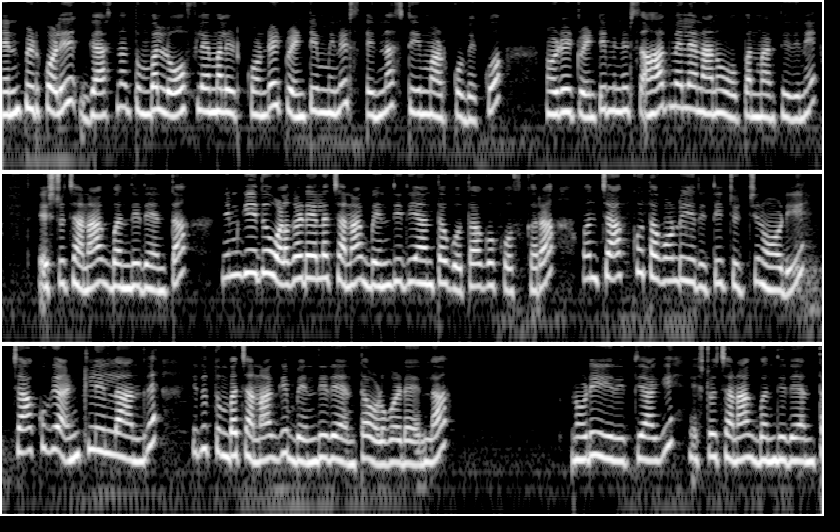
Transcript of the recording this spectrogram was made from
ನೆನ್ಪಿಟ್ಕೊಳ್ಳಿ, ಗ್ಯಾಸ್ನ ತುಂಬ ಲೋ ಫ್ಲೇಮಲ್ಲಿ ಇಟ್ಕೊಂಡೆ ಟ್ವೆಂಟಿ ಮಿನಿಟ್ಸ್ ಇದನ್ನ ಸ್ಟೀಮ್ ಮಾಡ್ಕೋಬೇಕು. ನೋಡಿ ಟ್ವೆಂಟಿ ಮಿನಿಟ್ಸ್ ಆದಮೇಲೆ ನಾನು ಓಪನ್ ಮಾಡ್ತಿದ್ದೀನಿ. ಎಷ್ಟು ಚೆನ್ನಾಗಿ ಬಂದಿದೆ ಅಂತ. ನಿಮಗೆ ಇದು ಒಳಗಡೆ ಎಲ್ಲ ಚೆನ್ನಾಗಿ ಬೆಂದಿದೆಯಾ ಅಂತ ಗೊತ್ತಾಗೋಕ್ಕೋಸ್ಕರ ಒಂದು ಚಾಕು ತಗೊಂಡು ಈ ರೀತಿ ಚುಚ್ಚಿ ನೋಡಿ. ಚಾಕುಗೆ ಅಂಟ್ಲಿಲ್ಲ ಅಂದರೆ ಇದು ತುಂಬ ಚೆನ್ನಾಗಿ ಬೆಂದಿದೆ ಅಂತ ಒಳಗಡೆ ಎಲ್ಲ. ನೋಡಿ ಈ ರೀತಿಯಾಗಿ ಎಷ್ಟು ಚೆನ್ನಾಗಿ ಬಂದಿದೆ ಅಂತ.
